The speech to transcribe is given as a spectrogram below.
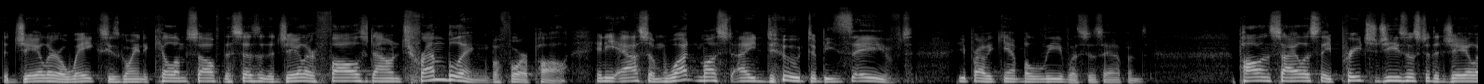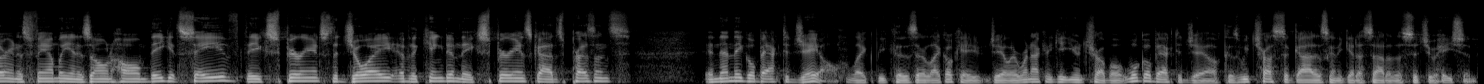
The jailer awakes. He's going to kill himself. This says that the jailer falls down trembling before Paul. And he asks him, What must I do to be saved? He probably can't believe what's just happened. Paul and Silas, they preach Jesus to the jailer and his family in his own home. They get saved. They experience the joy of the kingdom. They experience God's presence. And then they go back to jail, like because they're like, okay, jailer, we're not going to get you in trouble. We'll go back to jail because we trust that God is going to get us out of the situation.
